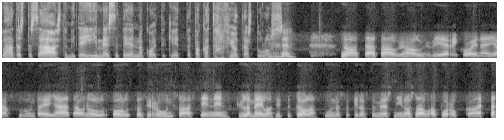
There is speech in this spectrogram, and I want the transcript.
vähän tästä säästä? Miten ihmeessä te ennakoittekin, että takatalvi on tässä tulossa? No, tämä talvi on ollut hyvin erikoinen ja lunta ja jäätä on ollut, ollut tosi runsaasti, niin kyllä meillä on sitten tuolla kunnossapidossa myös niin osaavaa porukkaa, että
